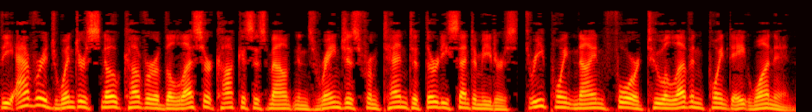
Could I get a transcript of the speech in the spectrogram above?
The average winter snow cover of the Lesser Caucasus Mountains ranges from 10 to 30 cm 3.94 to 11.81 in.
